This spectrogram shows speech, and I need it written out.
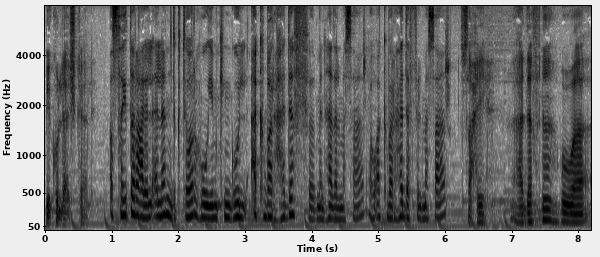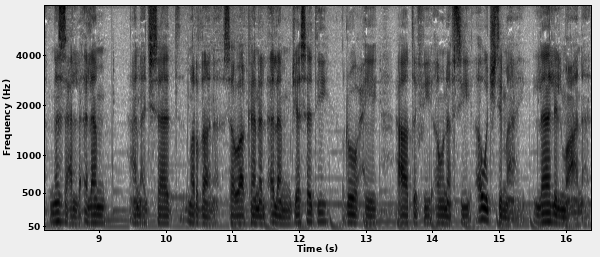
بكل أشكاله. السيطرة على الألم دكتور هو يمكن نقول أكبر هدف من هذا المسار أو أكبر هدف في المسار؟ صحيح. هدفنا هو نزع الألم عن أجساد مرضانا سواء كان الألم جسدي روحي عاطفي أو نفسي أو اجتماعي لا للمعاناة.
